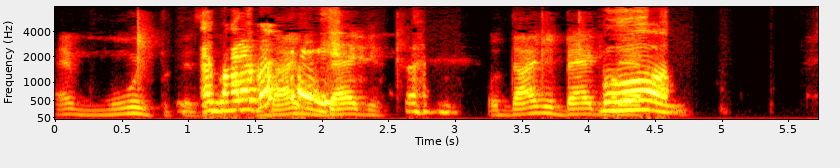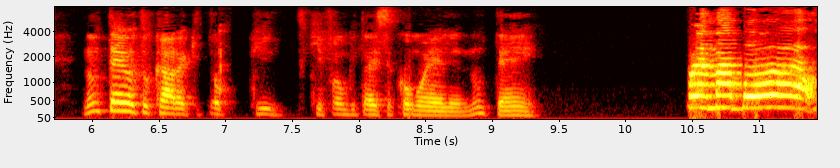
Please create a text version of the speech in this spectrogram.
É muito pesado. Agora eu gostei. o Dimebag. Boa. Não tem outro cara que, que, que foi um guitarrista como ele. Não tem. Foi uma boa.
